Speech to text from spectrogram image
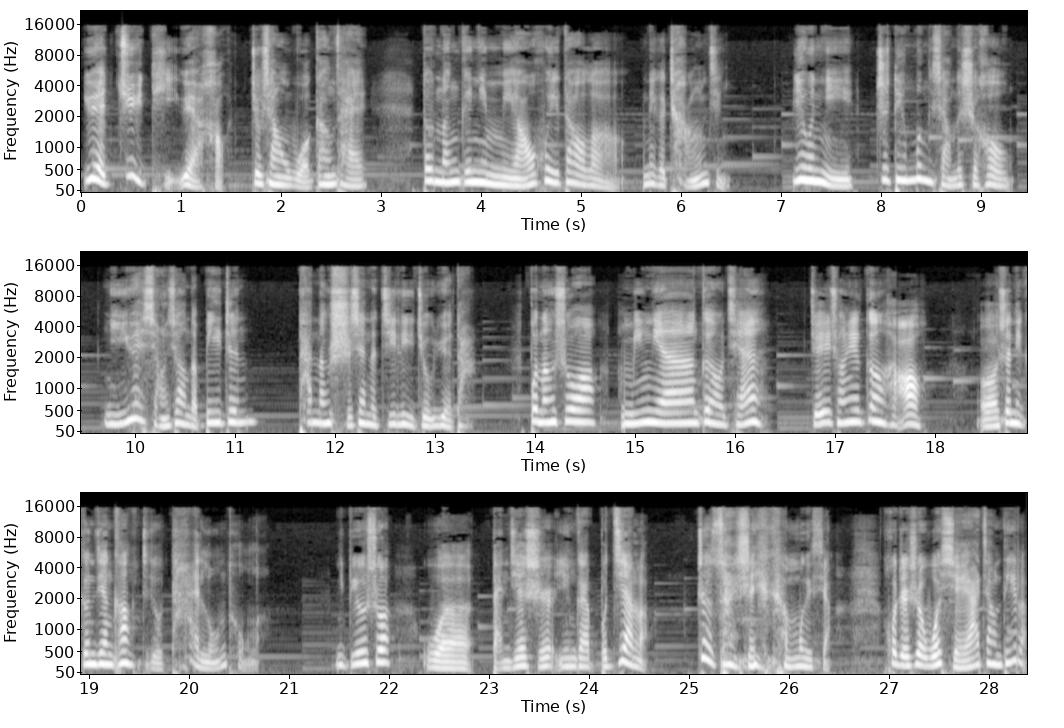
越具体越好。就像我刚才都能给你描绘到了那个场景。因为你制定梦想的时候，你越想象的逼真，它能实现的几率就越大。不能说明年更有钱，学习成绩更好，我身体更健康，这就太笼统了。你比如说，我胆结石应该不见了，这算是一个梦想；或者是我血压降低了，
